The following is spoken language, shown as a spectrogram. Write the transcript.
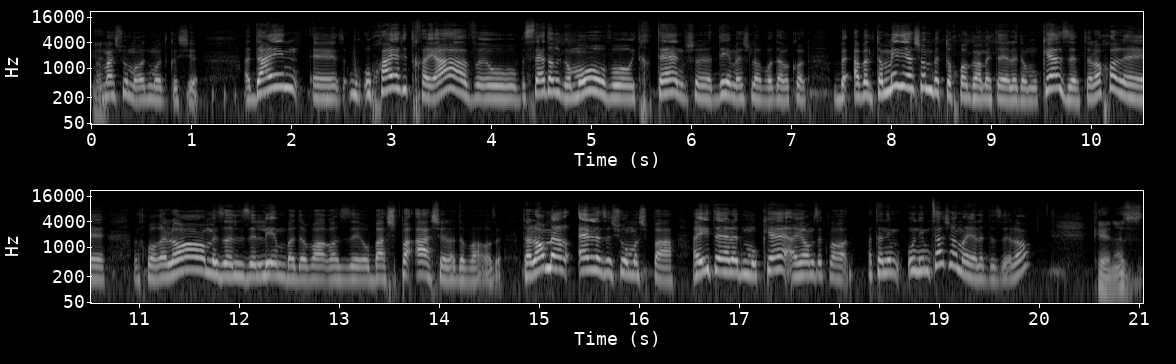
כן. משהו מאוד מאוד קשה. עדיין, אה, הוא, הוא חי את חייו, והוא בסדר גמור, והוא התחתן, יש לו ילדים, יש לו עבודה והכל. אבל תמיד יש שם בתוכו גם את הילד המוכה הזה. אתה לא יכול... אה, אנחנו הרי לא מזלזלים בדבר הזה, או בהשפעה של הדבר הזה. אתה לא אומר, אין לזה שום השפעה. היית ילד מוכה, היום זה כבר... אתה, הוא נמצא שם, הילד הזה, לא? כן, אז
